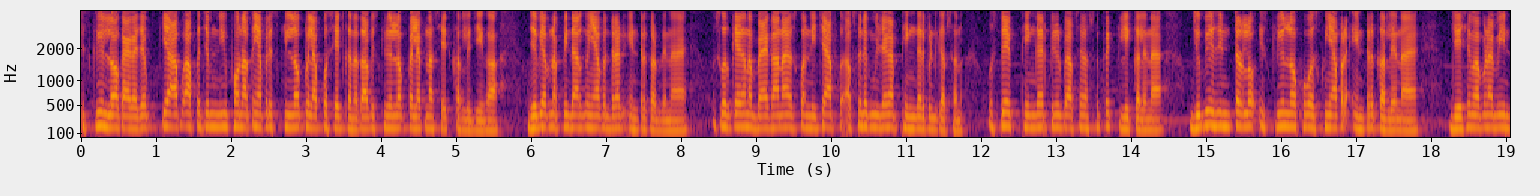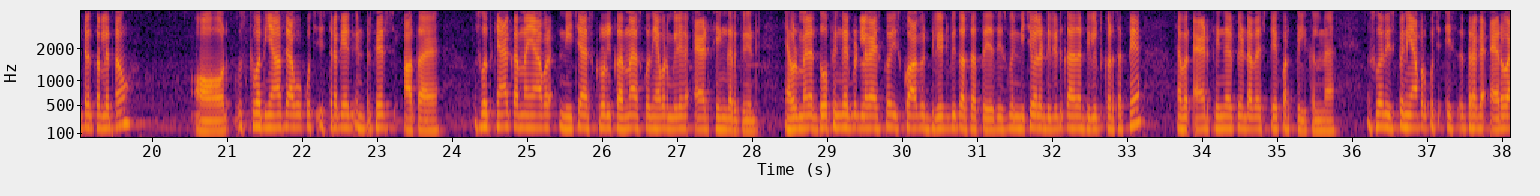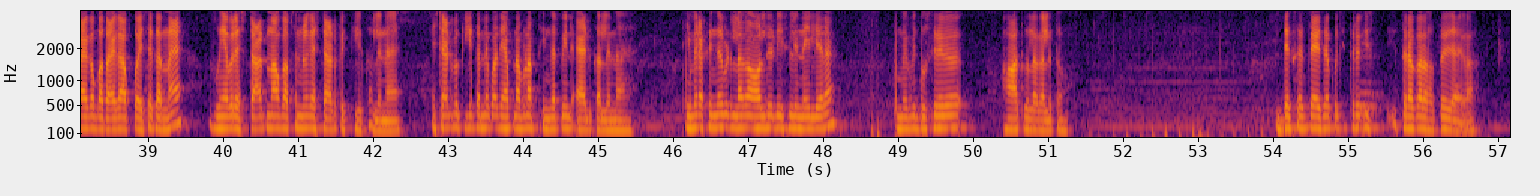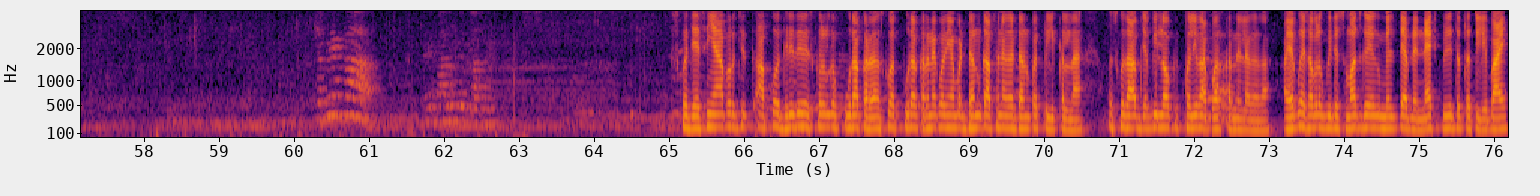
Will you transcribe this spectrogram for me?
स्क्रीन लॉक आएगा। जब क्या आप, आपका जब न्यू फ़ोन आता है, यहाँ पर स्क्रीन लॉक पहले आपको सेट करना था आप स्क्रीन लॉक पहले अपना सेट कर लीजिएगा। जो भी अपना पिन डाल कर यहाँ पर डायरेक्ट इंटर कर देना है। उसके बाद क्या करना बैक आना है, उसके नीचे आपको ऑप्शन एक मिल जाएगा, फिंगरप्रिंट का ऑप्शन। उस पर फिंगरप्रिंट ऑप्शन ऑप्शन पर क्लिक कर लेना है। जो भी इंटर लॉक स्क्रीन लॉक होगा, उसको यहाँ पर इंटर कर लेना है। जैसे मैं अपना अभी इंटर कर लेता हूँ, और उसके बाद यहाँ से आपको कुछ इस तरह का एक इंटरफेस आता है। उसके बाद क्या करना है, यहाँ पर नीचे स्क्रॉल करना है, उसके बाद यहाँ पर मिलेगा ऐड फिंगरप्रिंट। यहाँ पर मैंने दो फिंगरप्रिंट लगाया इसको इसको आप डिलीट भी कर सकते हैं। जैसे इसमें नीचे वाला डिलीट करना है डिलीट कर सकते हैं। यहाँ पर ऐड फिंगरप्रिंट आता है, इस पर एक बार क्लिक करना है। उसके बाद इस पर यहाँ पर कुछ इस तरह का एरो आएगा, बताएगा आपको ऐसे करना है। उसको यहाँ पर स्टार्ट नाउ का ऑप्शन मिलेगा स्टार्ट पर क्लिक कर लेना है। स्टार्ट पर क्लिक करने के बाद यहाँ अपना अपना फिंगरप्रिंट ऐड कर लेना है। तो मेरा फिंगरप्रिंट लगा ऑलरेडी इसलिए नहीं ले रहा है। तो मैं भी दूसरे हाथ को लगा लेता हूँ। देख सकते हैं, ऐसा कुछ इस तरह का होता जाएगा। इसको जैसे यहाँ पर आपको धीरे धीरे स्क्रॉल को पूरा करना है, उसके बाद पूरा करने के बाद यहाँ पर डन का ऑप्शन है डन पर क्लिक करना है, उसके बाद आप जब भी लॉक खोलिएगा वर्क करने लगेगा। आई होप सब लोग वीडियो समझ गए मिलते हैं अपने नेक्स्ट वीडियो तब तक लिए बाय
